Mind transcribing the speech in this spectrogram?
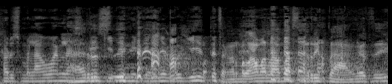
harus melawan lah harus ini kayaknya begitu. Jangan melawan lah mas ngeri banget sih.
